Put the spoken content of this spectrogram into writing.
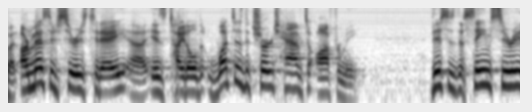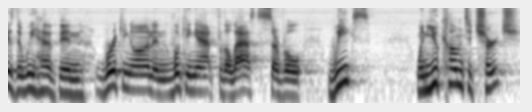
But our message series today uh, is titled, What Does the Church Have to Offer Me? This is the same series that we have been working on and looking at for the last several weeks. When you come to church,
